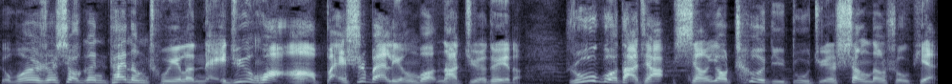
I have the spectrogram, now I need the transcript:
有朋友说：“笑哥，你太能吹了，哪句话啊，百试百灵不？那绝对的。如果大家想要彻底杜绝上当受骗，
